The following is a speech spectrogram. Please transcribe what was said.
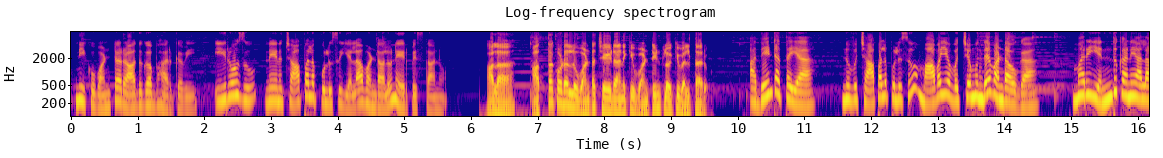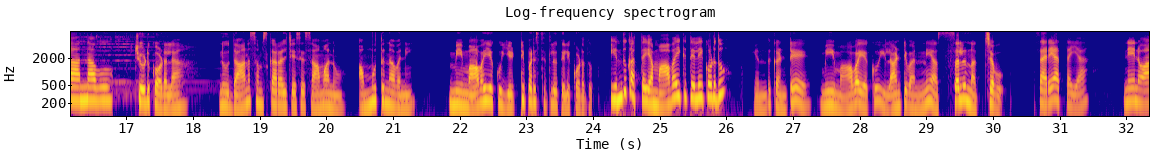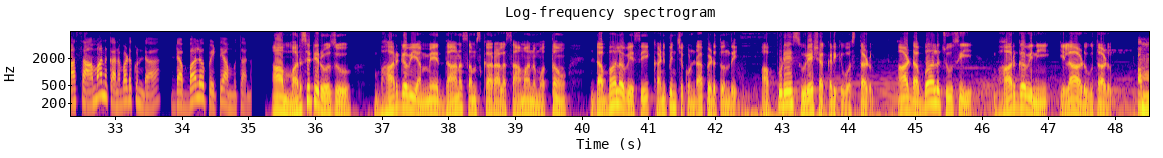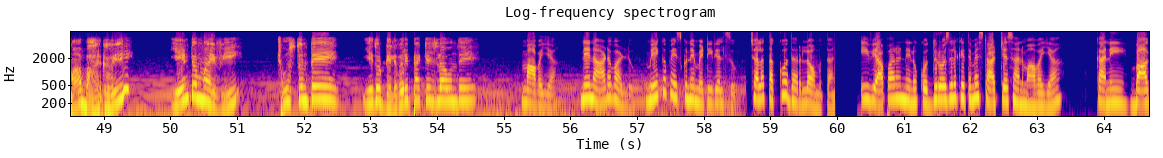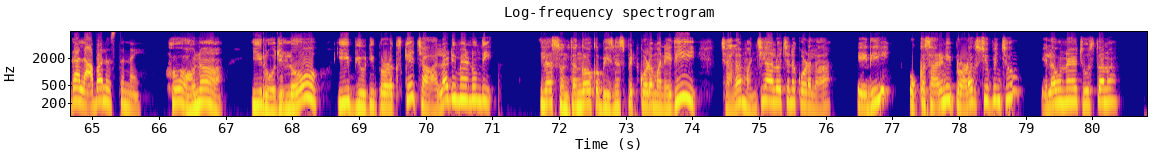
నీకు వంట రాదుగా భార్గవి. ఈరోజు నేను చాపల పులుసు ఎలా వండాలో నేర్పిస్తాను. అలా అత్తకొడళ్ళు వంట చేయడానికి వంటింట్లోకి వెళ్తారు. అదేంటత్తయ్యా? నువ్వు చాపల పులుసు మావయ్య వచ్చే ముందే వండావుగా. మరి ఎందుకని అలా అన్నావు? చూడు కోడలా నువ్వు దాన సంస్కారాలు చేసే సామాను అమ్ముతున్నావని మీ మావయ్యకు ఎట్టి పరిస్థితులు తెలియకూడదు. ఎందుకత్తయ్య మావయ్యకి తెలియకూడదు? ఎందుకంటే మీ మావయ్యకు ఇలాంటివన్నీ అస్సలు నచ్చవు. సరే అత్తయ్య నేను ఆ సామాను కనబడకుండా డబ్బాలో పెట్టి అమ్ముతాను. ఆ మరుసటి రోజు భార్గవి అమ్మే దాన సంస్కారాల సామాను మొత్తం డబ్బాలో వేసి కనిపించకుండా పెడుతుంది. అప్పుడే సురేష్ అక్కడికి వస్తాడు. ఆ డబ్బాలు చూసి భార్గవిని ఇలా అడుగుతాడు. అమ్మా భార్గవి ఏంటమ్మా ఇవి? చూస్తుంటే ఏదో డెలివరీ ప్యాకేజ్ లా ఉంది. మావయ్య నేను ఆడవాళ్ళు మేకప్ వేసుకునే మెటీరియల్స్ చాలా తక్కువ ధరలో అమ్ముతాను. ఈ వ్యాపారం నేను కొద్ది రోజుల క్రితమే స్టార్ట్ చేశాను మావయ్య. కానీ బాగా లాభాలొస్తున్నాయి హో అవునా? ఈ రోజుల్లో ఈ బ్యూటీ ప్రొడక్ట్స్కే చాలా డిమాండ్ ఉంది. ఇలా సొంతంగా ఒక బిజినెస్ పెట్టుకోవడం అనేది చాలా మంచి ఆలోచన కూడలా. ఏది? ఒక్కసారి నీ ప్రొడక్ట్స్ చూపించు. ఎలా ఉన్నాయో చూస్తాను.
